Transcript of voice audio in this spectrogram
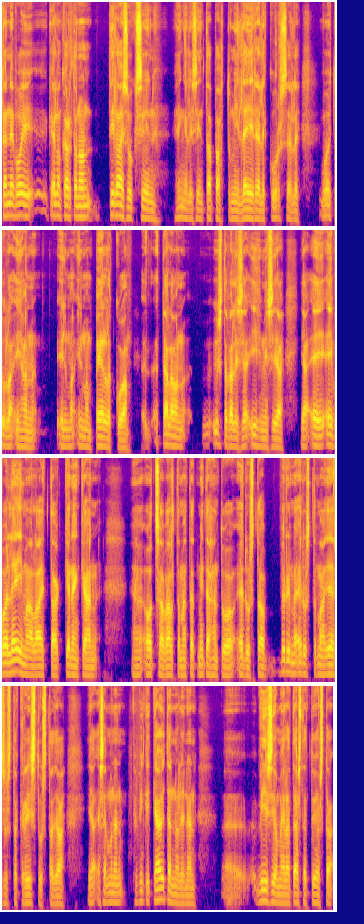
tänne voi kellonkartanon tilaisuuksiin, hengellisiin tapahtumiin, leireille, kursseille, voi tulla ihan ilma, ilman pelkoa. Täällä on ystävällisiä ihmisiä ja ei, ei voi leimaa laittaa kenenkään otsaa välttämättä, että mitä hän tuo edustaa. Pyrimme edustamaan Jeesusta Kristusta ja, ja, ja semmoinen hyvinkin käytännöllinen äh, visio meillä tästä työstä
